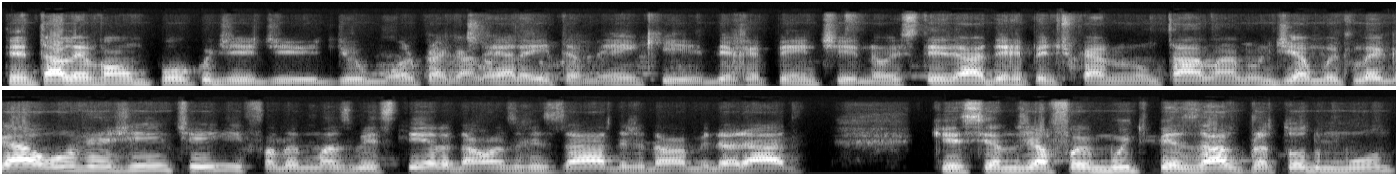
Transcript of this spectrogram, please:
tentar levar um pouco de, de, de humor para a galera aí também, que de repente não esteja, ah, de repente o cara não tá lá num dia muito legal, ouve a gente aí falando umas besteiras, dá umas risadas, já dá uma melhorada, que esse ano já foi muito pesado para todo mundo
